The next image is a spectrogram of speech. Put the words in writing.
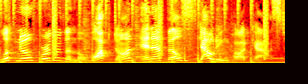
look no further than the Locked On NFL Scouting Podcast.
